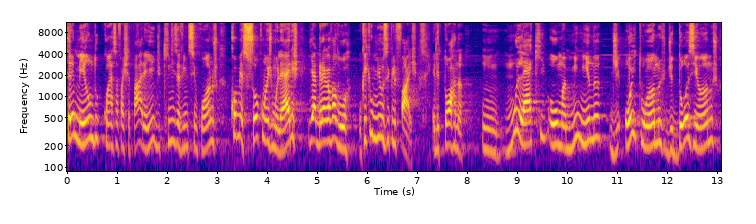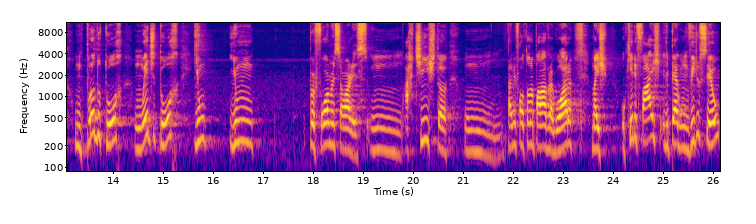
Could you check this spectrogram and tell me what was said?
tremendo com essa faixa etária aí, de 15 a 25 anos. Começou com as mulheres e agrega valor. O que, que o Musical faz? Ele torna um moleque ou uma menina de 8 anos, de 12 anos, um produtor, um editor e um, e um performance artist, um artista, um. tá me faltando a palavra agora, mas o que ele faz? Ele pega um vídeo seu,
